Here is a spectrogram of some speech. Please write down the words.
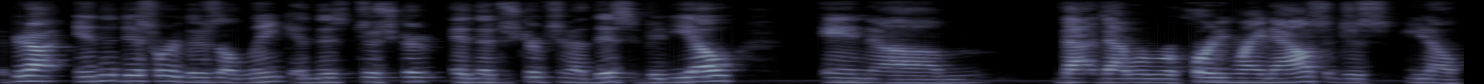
If you're not in the Discord, there's a link in this description in the description of this video in um, that that we're recording right now. So just you know,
